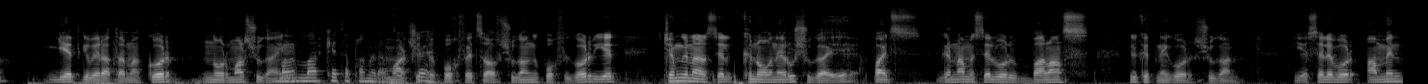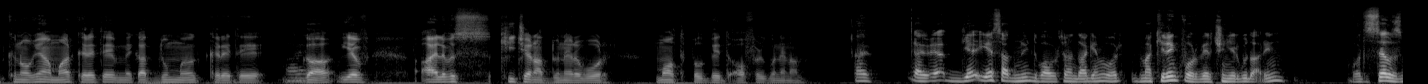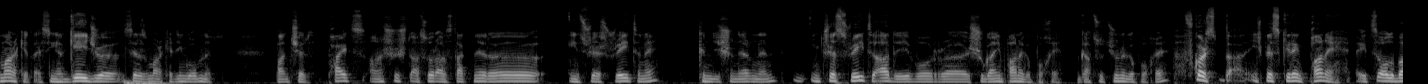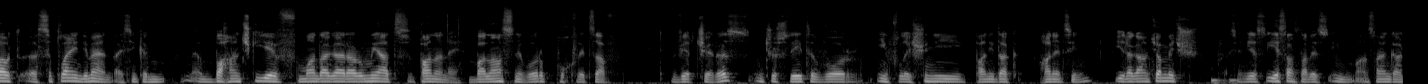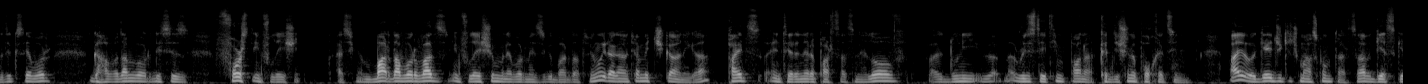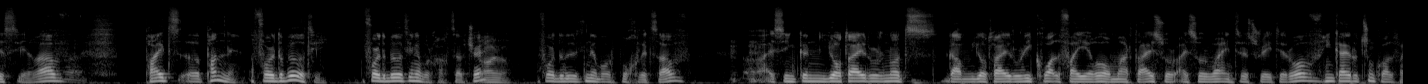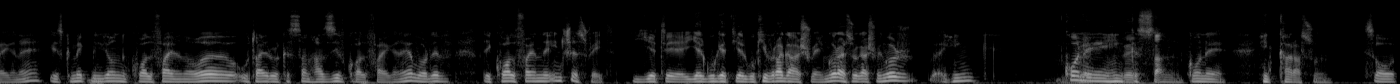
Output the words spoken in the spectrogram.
իդ կվերաթարնակոր նորմալ շուգային Մարքեթը բաները։ մարքեթը փոխվեցավ, շուգան կփոխվի գոր իդ չեմ գնացել քնողներու շուգա է, բայց գնամ ասել որ բալանս կգտնե գոր շուգան։ Ես էլ որ ամեն քնողի համար գրեթե մեկա դումը գրեթե գա եւ այլևս քիչ են ադուները որ multiple bid offer գունենան։ Այո։ Ես այդ նույն դպավորության դագեմ որ մակիրենք որ վերջին երկու տարին what sales market, այսինքն gauge sales marketing ովն է։ Բան չէ։ Բայց անշուշտ այսօր աստակները interest rate-ն է conditioner-ն են interest rate-ը ադե որ շուգային բանը կփոխի գացությունը կփոխի of course ինչպես գիտենք բանը it's all about supply and demand այսինքն բահանջքի եւ մանդագարարումի այդ բանն է բալանսն է որ փոխվեցավ վերջերս interest rate-ը որ inflation-ի բանի դակ հանեցին իրականության մեջ ես ես անձնապես իմ անձնական կարծիքս է որ գահավատամ որ this is forced inflation այսինքն բարդավորված inflation-ն է որ մեզ կբարդացնի ու իրականության մեջ չկա նիգա բայց ինտերները բարձրացնելով դունի real estate-ին բանը condition-ը փոխեցին այո գեջի քիչ մասկոմ դարձավ գես-գես եղավ բայց բանն է affordability affordability-ն է որ խախտավ չէ Այո։ affordability-ն է որ փոխվեցավ այսինքն 700-նոց կամ 700-ի qualify եղող մարդը այսօր այսօրվա interest rate-երով 580 qualify գնե իսկ 1 միլիոն qualify անողը 820 հազիվ qualify գնե որովհետև they qualify on the interest rate եթե 2.2-ի վրա գաշվեն որ այսօր գաշվեն որ 5 կոնե Վե- 520 կոնե 540 so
